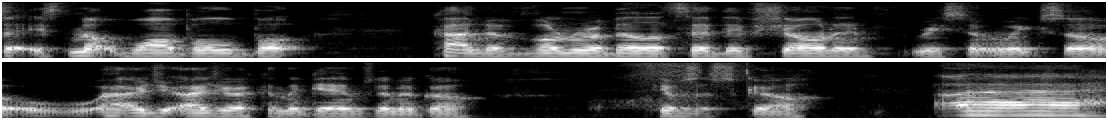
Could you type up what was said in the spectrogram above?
it's not wobble, but kind of vulnerability they've shown in recent weeks. So, how do you, how do you reckon the game's going to go? Give us a score. Uh,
